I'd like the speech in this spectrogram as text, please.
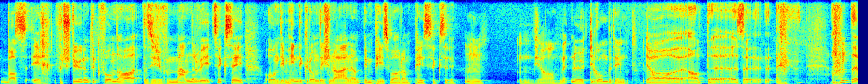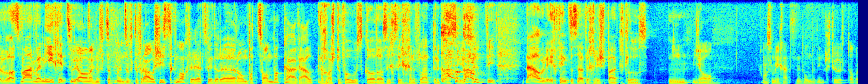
Was ich verstörender gefunden habe, das ist auf dem Männer-WC und im Hintergrund ist noch einer beim Pissoir am Pissen. Mm, Ja, nicht nötig unbedingt. Ja, Alter, also, Alter, was wäre, wenn ich jetzt Ja, wenn es auf, der Frauenscheisse gemacht hat, hat es wieder eine Rambazamba gegeben, gell? Da kannst du davon ausgehen, dass ich sicher einen Flatter kassiert hätte. Nein, aber ich finde das einfach respektlos. Mm, Ja. Also mich hat es nicht unbedingt gestört, aber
